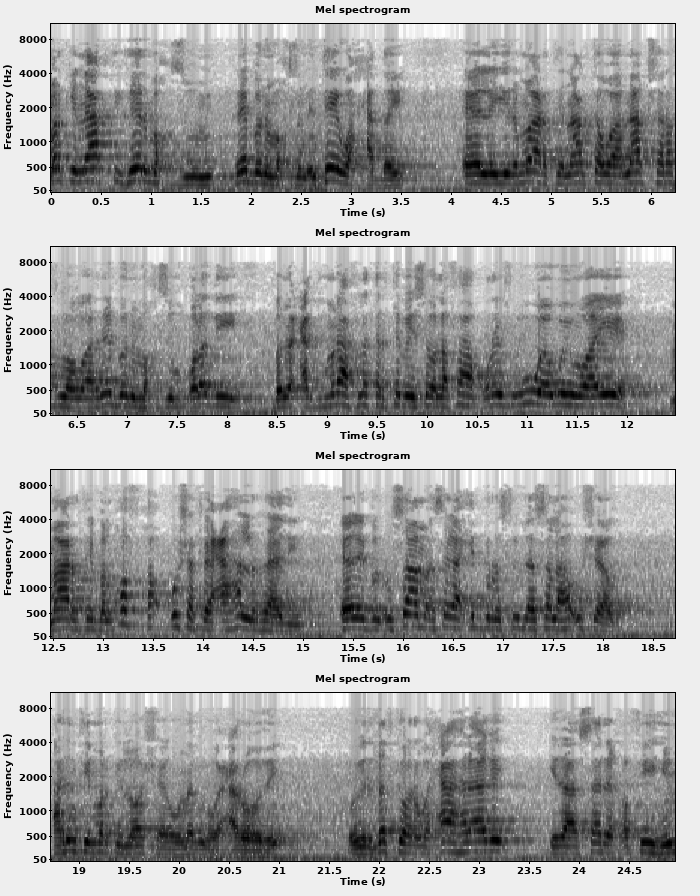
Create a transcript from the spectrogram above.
markii naagtii reer makhsuumi reer banu makhsuum intay wax ee la yidhi maaragtay naagta waa naag sharaf laho waa reer banu makhsuum qoladii banu cabdimanaaf la tartabaysa oo lafaha quraysh ugu waaweyn waaye. Maaragtay bal qof u shafeeca ha la raadiyo eelay bal usaama isagaa xibbi rasuulilah sal ha u sheego. Arrintii markii loo sheego nabiga oo carooday oo yidhi dadkii hore waxaa halaagay idaa sariqa fiihim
